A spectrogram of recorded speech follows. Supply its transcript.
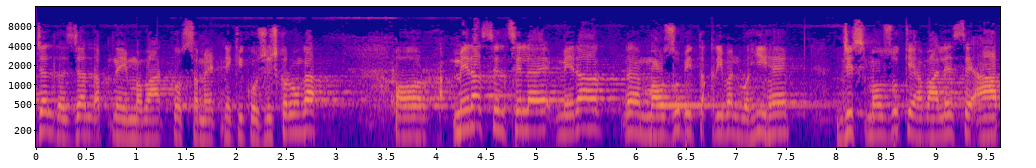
جلد از جلد اپنے مواد کو سمیٹنے کی کوشش کروں گا۔ اور میرا سلسلہ، میرا موضوع بھی تقریباً وہی ہے، جس موضوع کے حوالے سے آپ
